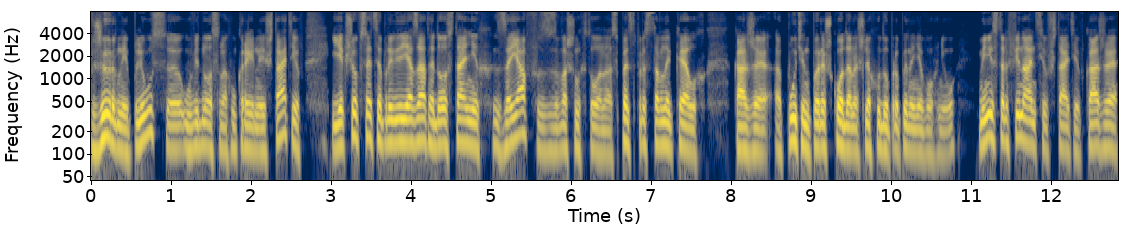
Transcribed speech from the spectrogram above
жирний плюс е, у відносинах України і штатів. І якщо все це прив'язати до останніх заяв з Вашингтона, спецпредставник Келх каже, е, Путін перешкода на шляху до припинення вогню. Міністр фінансів штатів каже,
